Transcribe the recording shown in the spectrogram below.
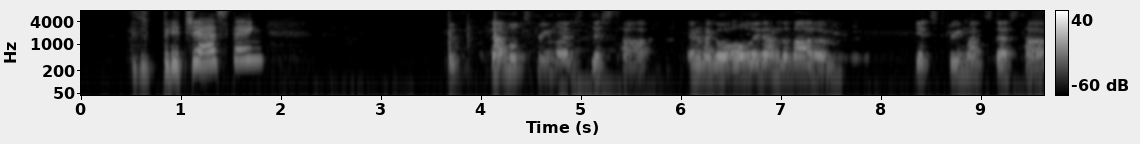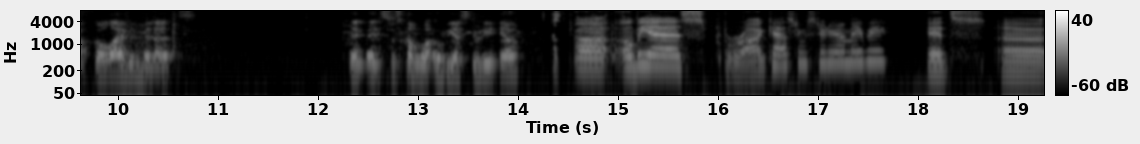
this bitch ass thing? Download Streamlabs desktop, and if I go all the way down to the bottom, get Streamlabs desktop, go live in minutes. And it's just called what OBS Studio. Uh, OBS Broadcasting Studio maybe. It's uh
